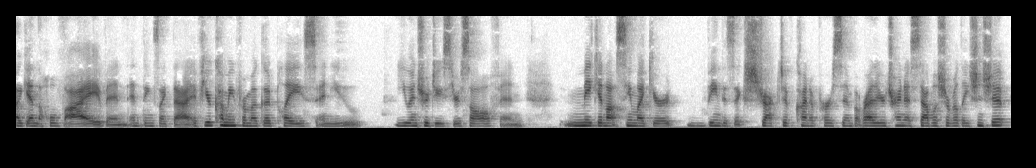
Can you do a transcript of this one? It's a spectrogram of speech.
again the whole vibe and and things like that, if you're coming from a good place and you you introduce yourself and make it not seem like you're being this extractive kind of person, but rather you're trying to establish a relationship,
